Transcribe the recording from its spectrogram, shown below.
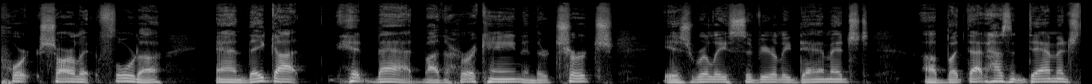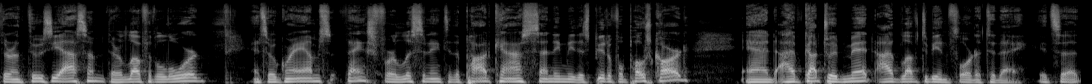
Port Charlotte, Florida, and they got hit bad by the hurricane, and their church is really severely damaged. Uh, but that hasn't damaged their enthusiasm, their love for the Lord. And so, Grahams, thanks for listening to the podcast, sending me this beautiful postcard. And I've got to admit, I'd love to be in Florida today. It's a,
